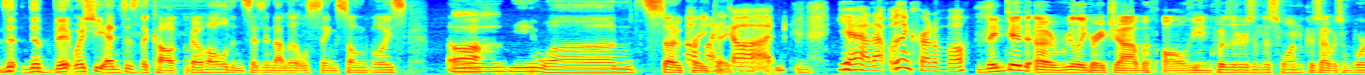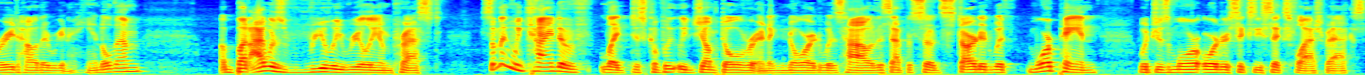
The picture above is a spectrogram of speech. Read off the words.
the, the bit where she enters the cargo hold and says in that little sing song voice, Oh. Obi Wan, so creepy. Oh my god. Yeah, that was incredible. they did a really great job with all the Inquisitors in this one because I was worried how they were going to handle them, Uh, but I was really really impressed. Something we kind of like just completely jumped over and ignored was how this episode started with more pain, which is more Order sixty six flashbacks.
